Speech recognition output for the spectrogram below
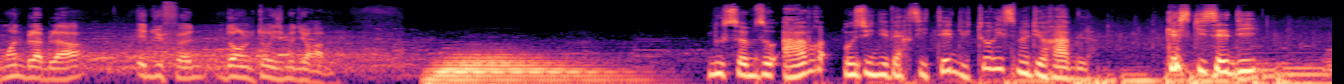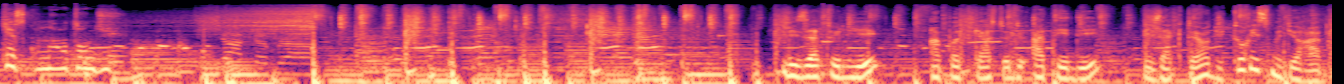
moins de blabla et du fun dans le tourisme durable. Nous sommes au Havre, aux universités du tourisme durable. Qu'est-ce qui s'est dit? Qu'est-ce qu'on a entendu? Les ateliers, un podcast de ATD, les acteurs du tourisme durable.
